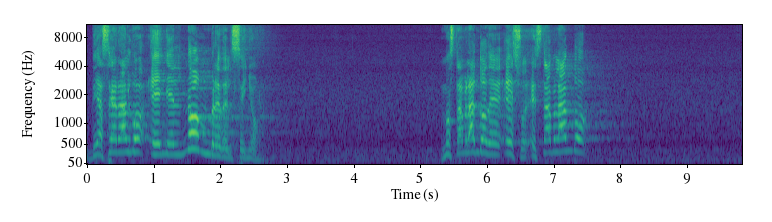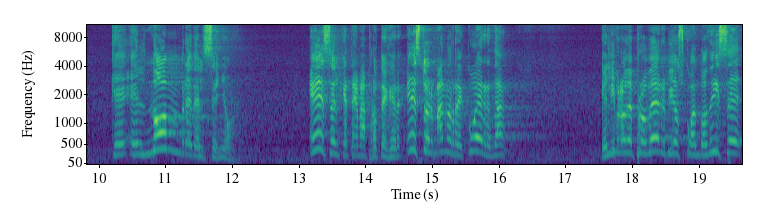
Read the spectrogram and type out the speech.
de hacer algo en el nombre del Señor. No está hablando de eso, está hablando que el nombre del Señor es el que te va a proteger. Esto, hermano, recuerda el libro de Proverbios cuando dice,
